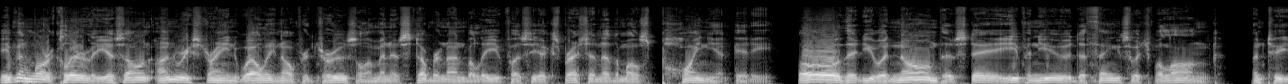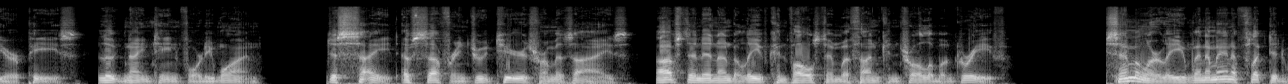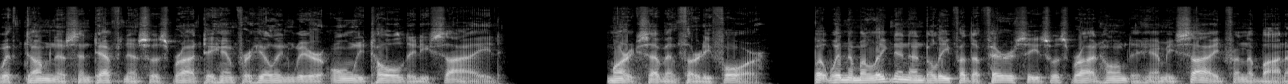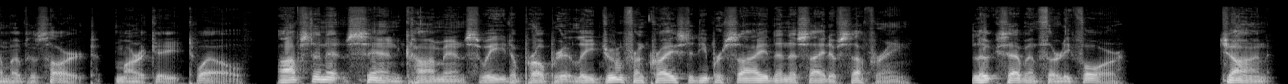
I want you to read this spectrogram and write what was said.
even more clearly, his own unrestrained welling over Jerusalem and its stubborn unbelief was the expression of the most poignant pity. Oh, that you had known this day, even you, the things which belong unto your peace. Luke 19:41. The sight of suffering drew tears from his eyes. Obstinate unbelief convulsed him with uncontrollable grief. Similarly, when a man afflicted with dumbness and deafness was brought to him for healing, we are only told that he sighed. Mark 7:34. But when the malignant unbelief of the Pharisees was brought home to him, he sighed from the bottom of his heart. Mark 8:12. Obstinate sin, comments Swete appropriately, drew from Christ a deeper sigh than the sight of suffering. Luke 7:34. John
